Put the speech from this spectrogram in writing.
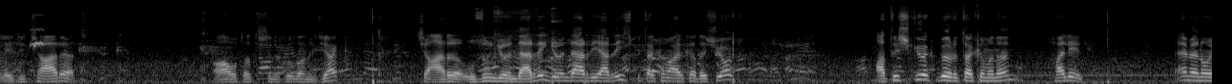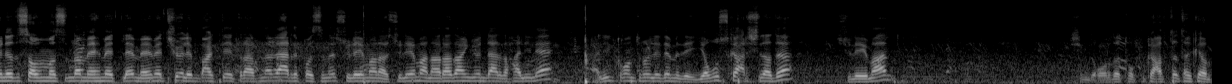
Kaleci Çağrı. Out atışını kullanacak. Çağrı uzun gönderdi. Gönderdiği yerde hiçbir takım arkadaşı yok. Atış Gökbörü takımının Halil. Hemen oynadı savunmasında Mehmet'le. Mehmet şöyle bir baktı etrafına verdi pasını Süleyman'a. Süleyman aradan gönderdi Halil'e. Halil kontrol edemedi. Yavuz karşıladı. Süleyman Şimdi orada topu kaptı takım.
